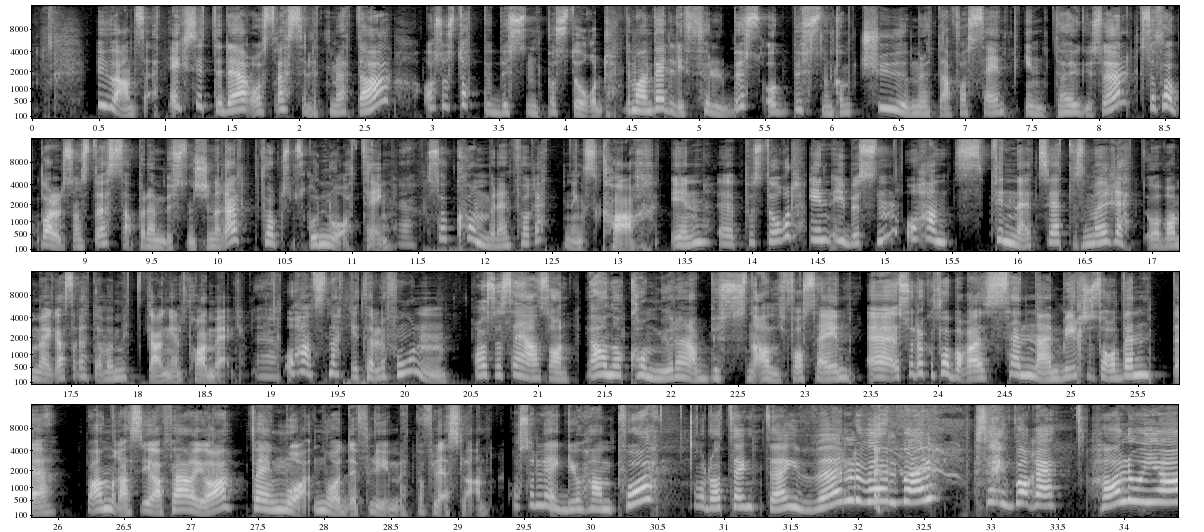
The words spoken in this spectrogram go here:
Uansett. Jeg sitter der og stresser litt med dette, og så stopper bussen på Stord. Det var en veldig full buss, og bussen kom 20 minutter for seint inn til Haugesund. Så folk var litt sånn stressa på den bussen generelt. Folk som skulle nå ting. Ja. Så kommer det en forretningskar inn eh, på Stord, inn i bussen, og han finner et sete som er rett over meg, altså rett over midtgangen fra meg. Ja. Og han snakker i telefonen, og så sier han sånn Ja, nå kommer jo denne bussen altfor seint, eh, så dere får bare sende en bil som står og venter på andre sida av ferja, for jeg må nå det flyet mitt på Flesland. Og så legger jo han på, og da tenkte jeg vel, vel, vel. Så jeg bare Hallo, ja.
